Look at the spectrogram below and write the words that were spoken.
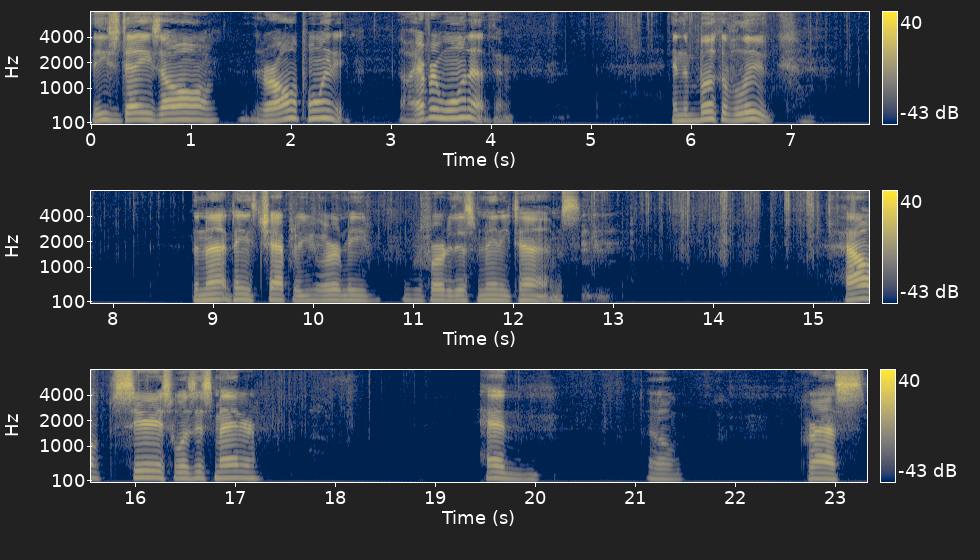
These days all they're all appointed, every one of them. In the book of Luke, the 19th chapter, you've heard me refer to this many times. How serious was this matter? Had oh, Christ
